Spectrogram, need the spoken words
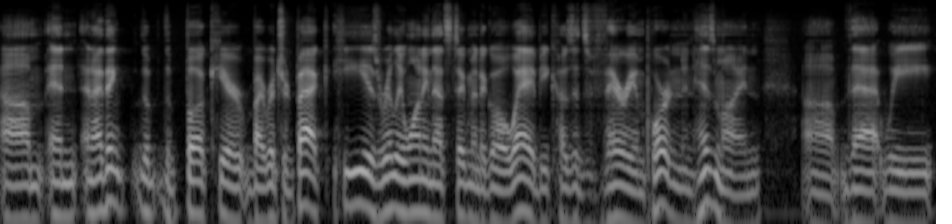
Um, and and I think the the book here by Richard Beck, he is really wanting that stigma to go away because it's very important in his mind uh, that we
